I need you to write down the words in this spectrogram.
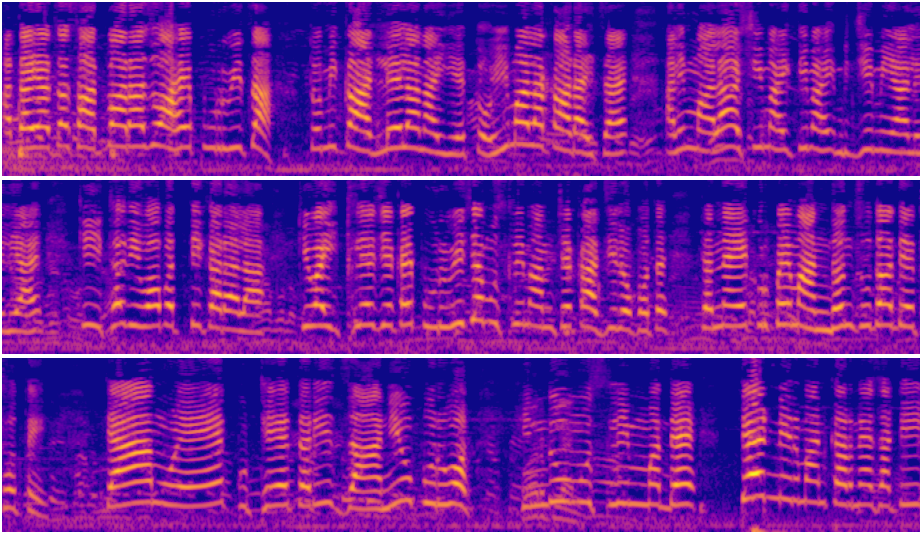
आता याचा सातबारा जो आहे पूर्वीचा. तो मी काढलेला नाहीये तोही मला काढायचा आहे आणि मला अशी माहिती माहि- जी मिळालेली आहे की इथं दिवाबत्ती करायला किंवा इथले जे काही पूर्वीचे मुस्लिम आमचे काजी लोक होते त्यांना एक रुपये मानधन सुद्धा देत होते. त्यामुळे कुठेतरी जाणीवपूर्वक हिंदू मुस्लिममध्ये तेढ निर्माण करण्यासाठी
